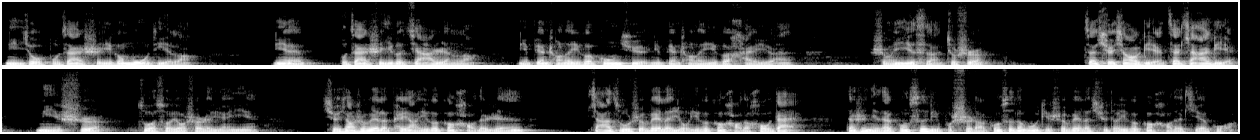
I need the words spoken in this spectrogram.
你就不再是一个目的了，你也不再是一个家人了，你变成了一个工具，你变成了一个海员。什么意思？就是在学校里，在家里。你是做所有事儿的原因，学校是为了培养一个更好的人，家族是为了有一个更好的后代，但是你在公司里不是的，公司的目的是为了取得一个更好的结果，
